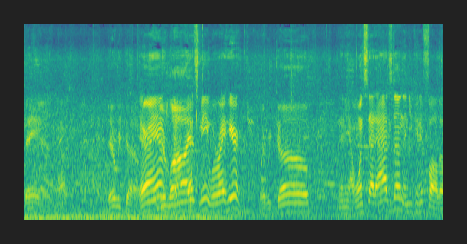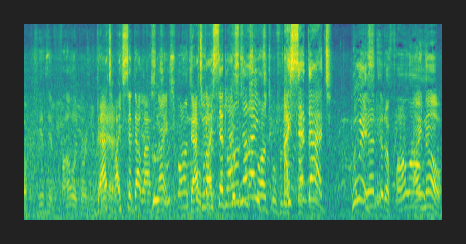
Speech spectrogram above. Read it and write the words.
band. There we go. There I am. You're live. That's me. We're right here. There we go. And then yeah, once that ad's done, then you can hit follow. Can't hit follow during your That's ad. I said that last Who's night. That's what I said last Who's night. responsible for this I said that. Who is? Can't hit a follow. I know.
